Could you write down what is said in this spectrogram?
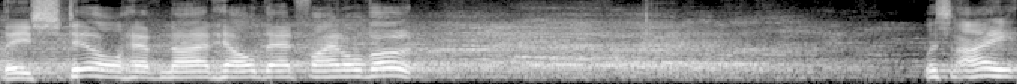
They still have not held that final vote. Listen, I,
